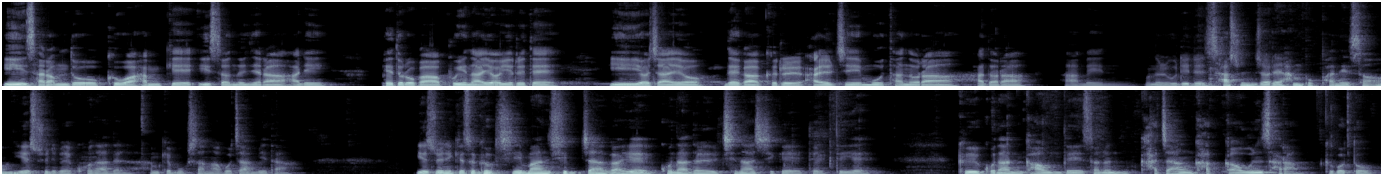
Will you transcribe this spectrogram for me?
이 사람도 그와 함께 있었느니라 하니 베드로가 부인하여 이르되 이 여자여 내가 그를 알지 못하노라 하더라 아멘. 오늘 우리는 사순절의 한복판에서 예수님의 고난을 함께 묵상하고자 합니다. 예수님께서 극심한 십자가의 고난을 지나시게 될 때에 그 고난 가운데에서는 가장 가까운 사람, 그것도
